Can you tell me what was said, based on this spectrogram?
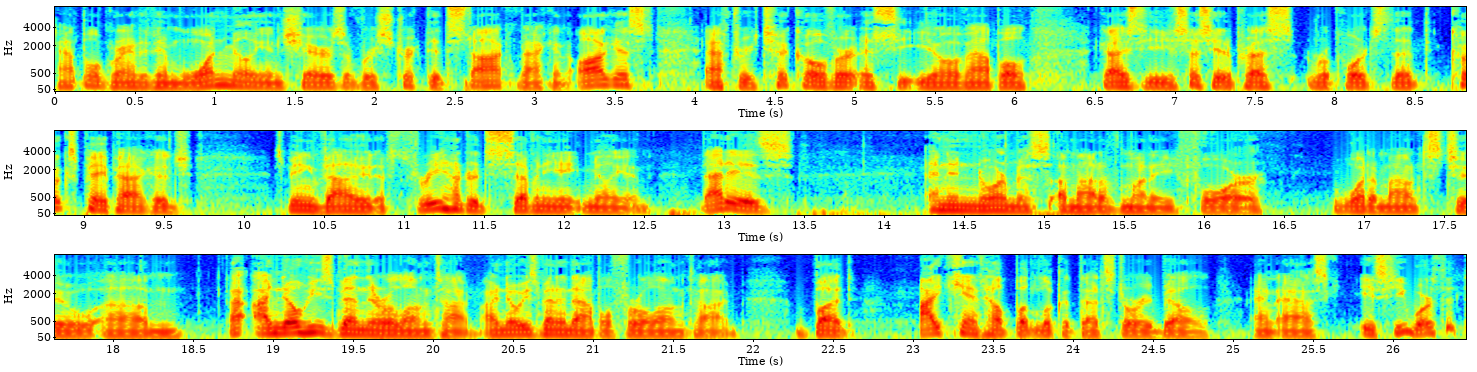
Apple granted him 1 million shares of restricted stock back in August after he took over as CEO of Apple. Guys, the Associated Press reports that Cook's pay package is being valued at 378 million. That is an enormous amount of money for what amounts to um, I, I know he's been there a long time. I know he's been at Apple for a long time, but I can't help but look at that story, Bill, and ask: Is he worth it?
